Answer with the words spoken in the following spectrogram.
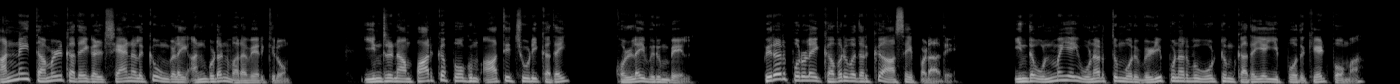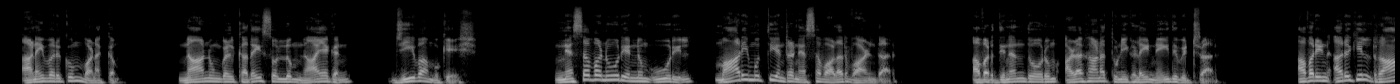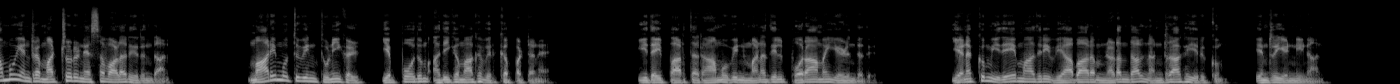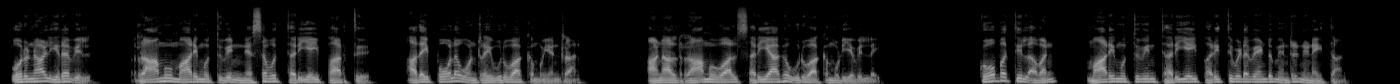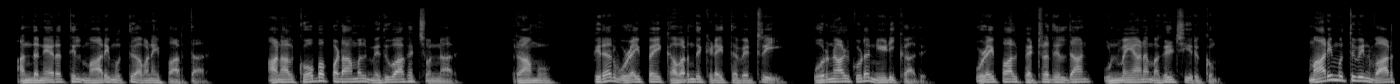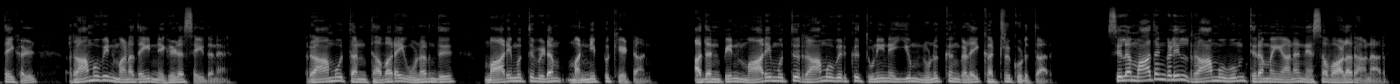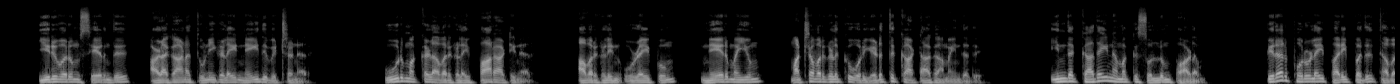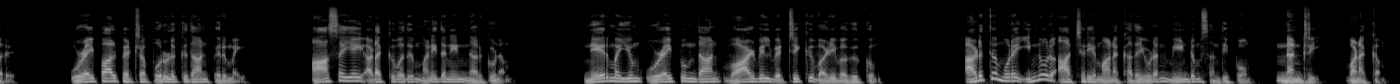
அன்னை தமிழ் கதைகள் சேனலுக்கு உங்களை அன்புடன் வரவேற்கிறோம். இன்று நாம் பார்க்கப் போகும் ஆத்திச்சூடி கதை கொள்ளை விரும்பேல் பிறர் பொருளை கவருவதற்கு ஆசைப்படாதே. இந்த உண்மையை உணர்த்தும் ஒரு விழிப்புணர்வு ஊட்டும் கதையை இப்போது கேட்போமா? அனைவருக்கும் வணக்கம். நான் உங்கள் கதை சொல்லும் நாயகன் ஜீவா முகேஷ். நெசவனூர் என்னும் ஊரில் மாரிமுத்து என்ற நெசவாளர் வாழ்ந்தார். அவர் தினந்தோறும் அழகான துணிகளை நெய்து விற்றார். அவரின் அருகில் ராமு என்ற மற்றொரு நெசவாளர் இருந்தான். மாரிமுத்துவின் துணிகள் எப்போதும் அதிகமாக விற்கப்பட்டன. இதை பார்த்த ராமுவின் மனதில் பொறாமை எழுந்தது. எனக்கும் இதே மாதிரி வியாபாரம் நடந்தால் நன்றாக இருக்கும் என்று எண்ணினான். ஒரு நாள் இரவில் ராமு மாரிமுத்துவின் நெசவுத் தறியை பார்த்து அதைப் போல ஒன்றை உருவாக்க முயன்றான். ஆனால் ராமுவால் சரியாக உருவாக்க முடியவில்லை. கோபத்தில் அவன் மாரிமுத்துவின் தறியை பறித்துவிட வேண்டும் என்று நினைத்தான். அந்த நேரத்தில் மாரிமுத்து அவனை பார்த்தார். ஆனால் கோபப்படாமல் மெதுவாகச் சொன்னார் ராமு பிறர் உழைப்பை கவர்ந்து கிடைத்த வெற்றி ஒருநாள் கூட நீடிக்காது. உழைப்பால் பெற்றதில்தான் உண்மையான மகிழ்ச்சி இருக்கும். மாரிமுத்துவின் வார்த்தைகள் ராமுவின் மனதை நெகிழ செய்தன. ராமு தன் தவறை உணர்ந்து மாரிமுத்துவிடம் மன்னிப்பு கேட்டான். அதன்பின் மாரிமுத்து ராமுவிற்கு துணி நெய்யும் நுணுக்கங்களை கற்றுக் கொடுத்தார். சில மாதங்களில் ராமுவும் திறமையான நெசவாளர் ஆனார் இருவரும் சேர்ந்து அழகான துணிகளை நெய்து விற்றனர். ஊர் மக்கள் அவர்களை பாராட்டினர். அவர்களின் உழைப்பும் நேர்மையும் மற்றவர்களுக்கு ஒரு எடுத்துக்காட்டாக அமைந்தது. இந்த கதை நமக்கு சொல்லும் பாடம். பிறர் பொருளை பறிப்பது தவறு. உழைப்பால் பெற்ற பொருளுக்குதான் பெருமை. ஆசையை அடக்குவது மனிதனின் நற்குணம். நேர்மையும் உழைப்பும் தான் வாழ்வில் வெற்றிக்கு வழிவகுக்கும். அடுத்த முறை இன்னொரு ஆச்சரியமான கதையுடன் மீண்டும் சந்திப்போம். நன்றி. வணக்கம்.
